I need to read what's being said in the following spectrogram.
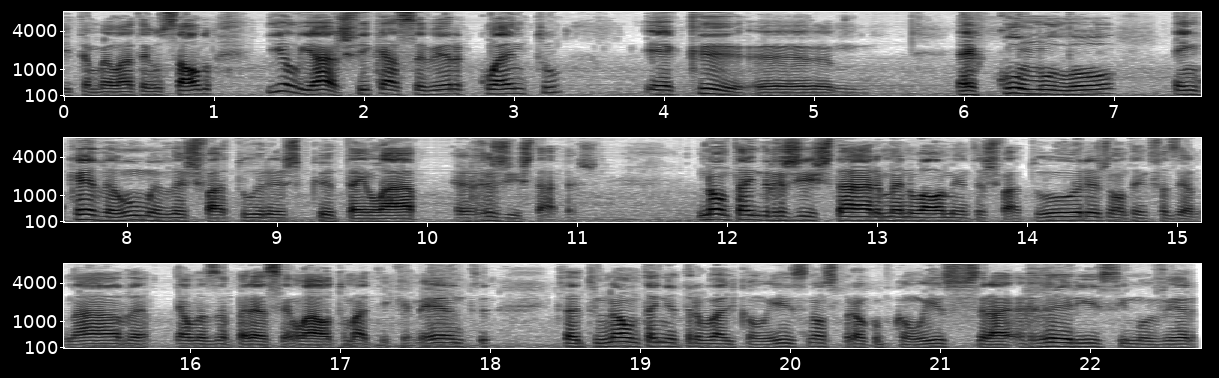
e também lá tem o saldo. E aliás, fica a saber quanto é que eh, acumulou em cada uma das faturas que tem lá registadas não tem de registar manualmente as faturas, não tem de fazer nada, elas aparecem lá automaticamente. Portanto, não tenha trabalho com isso, não se preocupe com isso, será raríssimo haver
